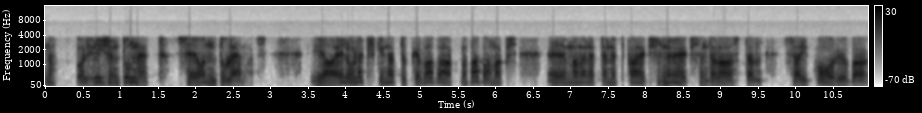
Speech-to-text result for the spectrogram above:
noh, oli niisugune tunne, et see on tulemas. ja elu läkski natuke vaba, vabamaks, ma mäletan, et kaheksakümne üheksandal aastal sai koor juba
